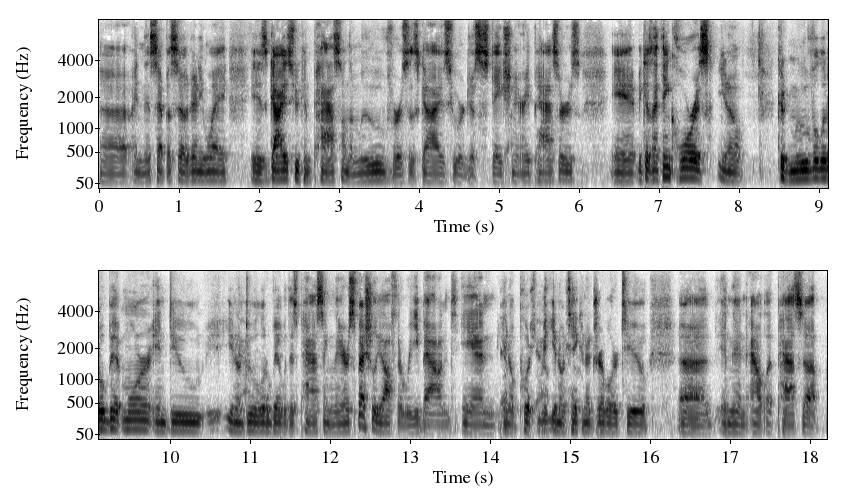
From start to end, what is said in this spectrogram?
uh, in this episode anyway is guys who can pass on the move versus guys who are just stationary passers, and because I think Horace you know could move a little bit more and do you know yeah. do a little bit with his passing there, especially off the rebound and you know push yeah. you know taking a dribble or two uh, and then outlet pass up.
